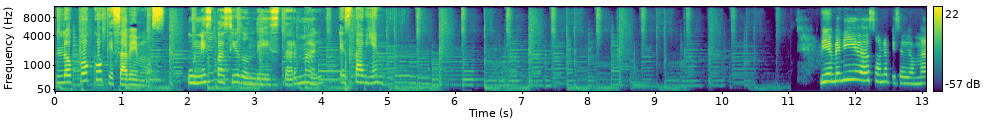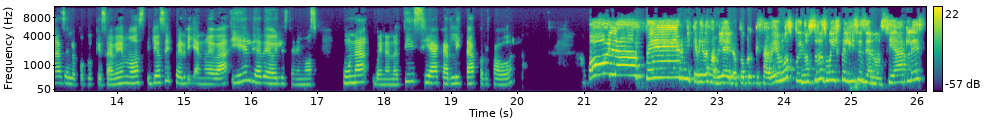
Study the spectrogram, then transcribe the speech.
lo poco que sabemos. Un espacio donde estar mal está bien. Bienvenidos a un episodio más de Lo poco que sabemos. Yo soy Fer Villanueva y el día de hoy les tenemos una buena noticia. Carlita, por favor. Hola, Fer, mi querida familia de lo poco que sabemos, pues nosotros muy felices de anunciarles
